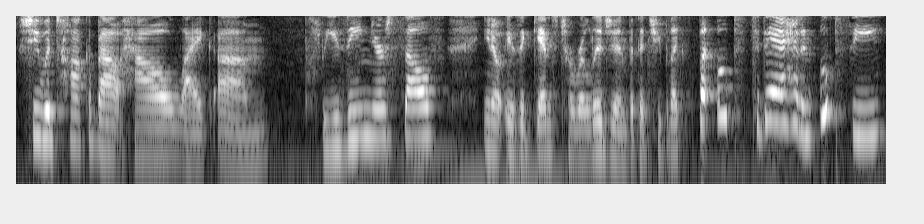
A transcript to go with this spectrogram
she would talk about how like um pleasing yourself, you know, is against her religion, but then she'd be like, "But oops, today I had an oopsie,"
